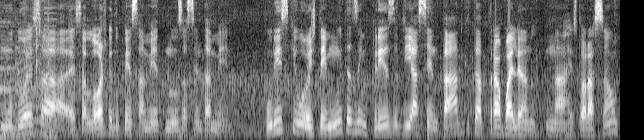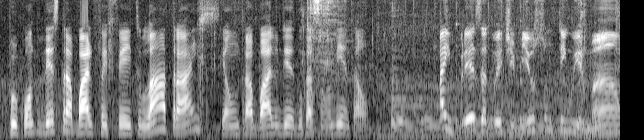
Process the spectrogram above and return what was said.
Mudou essa, essa lógica do pensamento nos assentamentos. Por isso que hoje tem muitas empresas de assentado que estão tá trabalhando na restauração, por conta desse trabalho que foi feito lá atrás, que é um trabalho de educação ambiental. A empresa do Edmilson tem o irmão,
